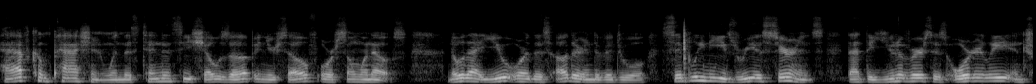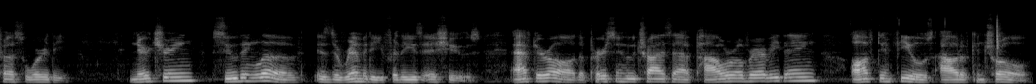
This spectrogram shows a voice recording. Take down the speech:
Have compassion when this tendency shows up in yourself or someone else. Know that you or this other individual simply needs reassurance that the universe is orderly and trustworthy. Nurturing, soothing love is the remedy for these issues. After all, the person who tries to have power over everything often feels out of control.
